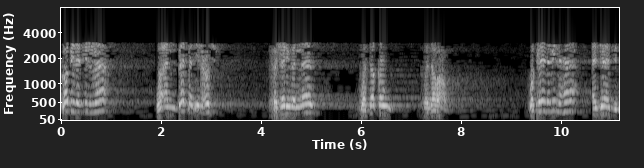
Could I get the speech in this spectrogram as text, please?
قبلت الماء وأنبتت العشب فشرب الناس وسقوا وزرعوا. وكان منها أجاجب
